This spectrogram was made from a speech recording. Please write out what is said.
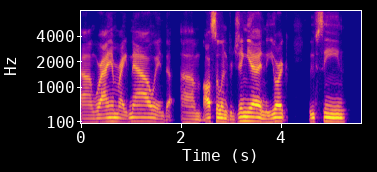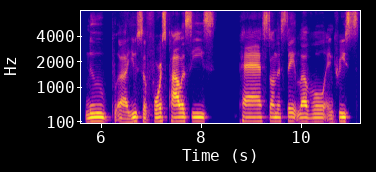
um, where I am right now, and um, also in Virginia and New York, we've seen new uh, use of force policies passed on the state level, increased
